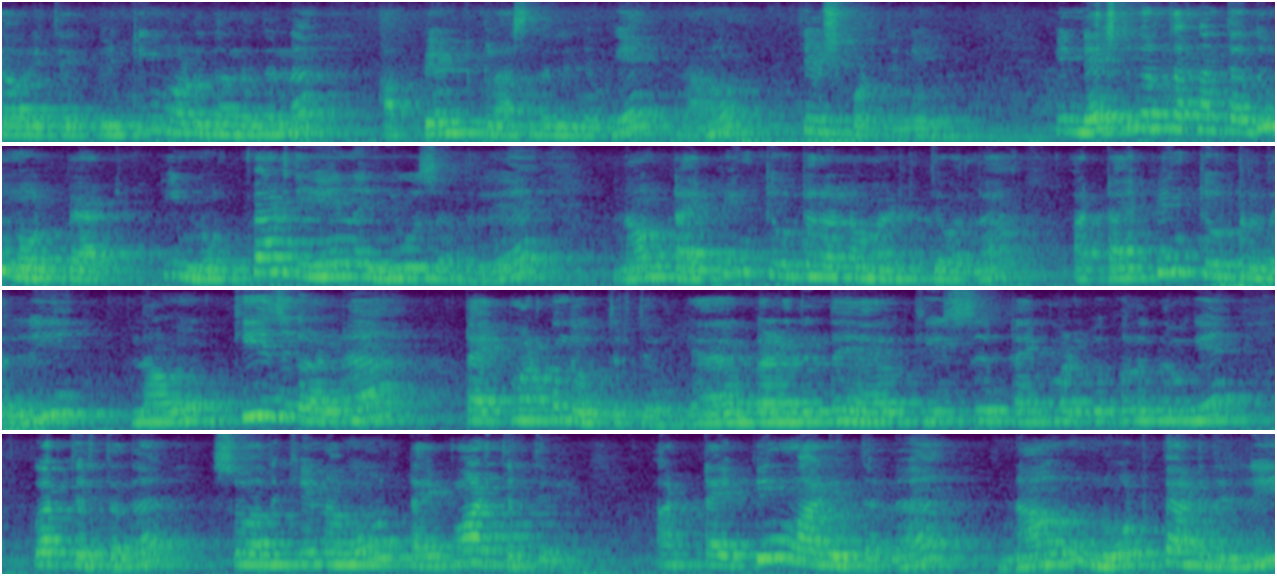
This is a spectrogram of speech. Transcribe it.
ಯಾವ ರೀತಿಯಾಗಿ ಪೇಂಟಿಂಗ್ ಮಾಡೋದು ಅನ್ನೋದನ್ನು ಆ ಪೇಂಟ್ ಕ್ಲಾಸ್ನಲ್ಲಿ ನಿಮಗೆ ನಾನು ತಿಳಿಸ್ಕೊಡ್ತೀನಿ. ಈ ನೆಕ್ಸ್ಟ್ ಬರ್ತಕ್ಕಂಥದ್ದು ನೋಟ್ ಪ್ಯಾಡ್ ಈ ನೋಟ್ ಪ್ಯಾಡ್ದು ಏನು ಯೂಸ್ ಅಂದರೆ, ನಾವು ಟೈಪಿಂಗ್ ಟ್ಯೂಟರನ್ನು ಮಾಡಿರ್ತೀವಲ್ಲ ಆ ಟೈಪಿಂಗ್ ಟ್ಯೂಟ್ರದಲ್ಲಿ ನಾವು ಕೀಸ್ಗಳನ್ನು ಟೈಪ್ ಮಾಡ್ಕೊಂಡು ಹೋಗ್ತಿರ್ತೇವೆ. ಯಾವ ಬೆಳದಿಂದ ಯಾವ ಕೀಸ್ ಟೈಪ್ ಮಾಡಬೇಕು ಅನ್ನೋದು ನಮಗೆ ಗೊತ್ತಿರ್ತದೆ. ಸೊ ಅದಕ್ಕೆ ನಾವು ಟೈಪ್ ಮಾಡ್ತಿರ್ತೀವಿ. ಆ ಟೈಪಿಂಗ್ ಮಾಡಿದ್ದನ್ನು ನಾವು ನೋಟ್ ಪ್ಯಾಡ್ದಲ್ಲಿ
